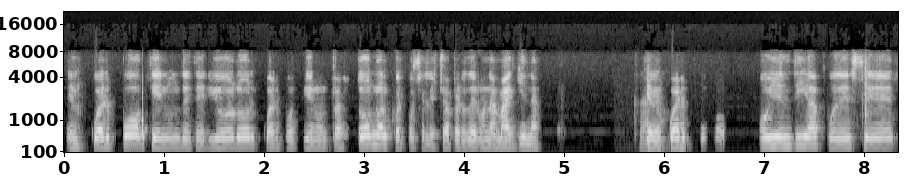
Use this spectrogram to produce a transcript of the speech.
El cuerpo tiene un deterioro, el cuerpo tiene un trastorno, el cuerpo se le echó a perder una máquina. Y el cuerpo hoy en día puede ser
